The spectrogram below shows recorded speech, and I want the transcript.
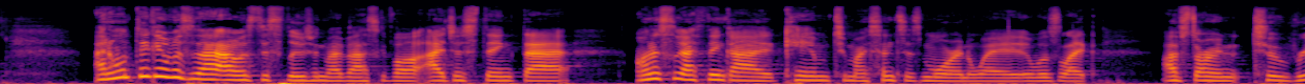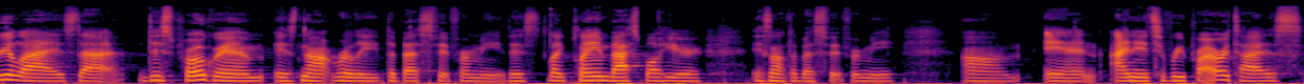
I don't think it was that I was disillusioned by basketball. I just think that honestly, I think I came to my senses more in a way. It was like I've started to realize that this program is not really the best fit for me. This like playing basketball here is not the best fit for me, um, and I need to reprioritize.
